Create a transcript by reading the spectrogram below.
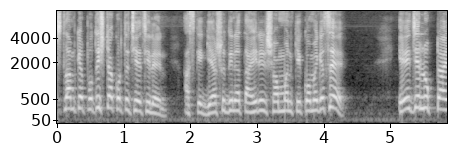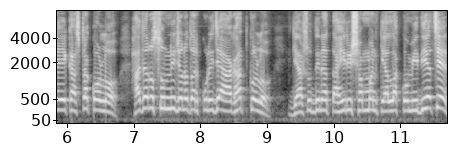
ইসলামকে প্রতিষ্ঠা করতে চেয়েছিলেন। আজকে গিয়াসুদ্দিনা তাহিরির সম্মান কি কমে গেছে? এই যে লোকটা এই কাজটা করল, হাজারো সুন্নি জনতার কলিজায় আঘাত করল গিয়াসুদ্দিনা তাহিরির সম্মানকে আল্লাহ কমিয়ে দিয়েছেন?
